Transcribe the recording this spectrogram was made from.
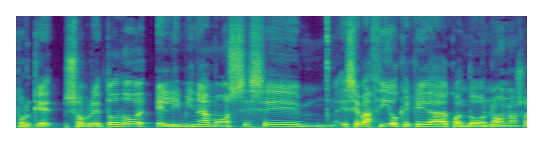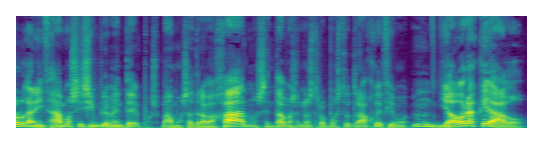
Porque sobre todo eliminamos ese, ese, vacío que queda cuando no nos organizamos y simplemente pues vamos a trabajar, nos sentamos en nuestro puesto de trabajo y decimos, mm, ¿y ahora qué hago?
